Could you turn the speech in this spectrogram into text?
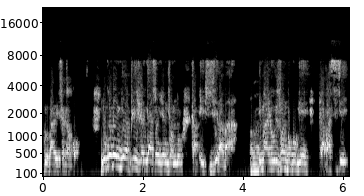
Nous pas fait encore. Nous connaissons bien pile jeunes garçons, jeunes femmes nous qui ont étudié là-bas. Ah ouais. Et malheureusement, beaucoup de capacité.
